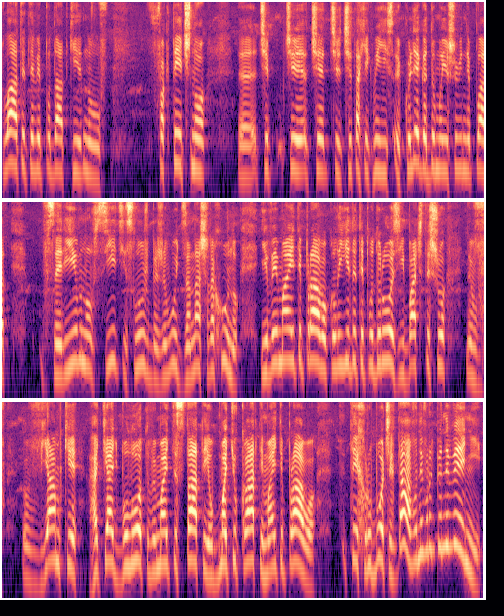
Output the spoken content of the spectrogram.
Платите ви податки, ну, фактично, е, чи, чи, чи, чи, чи так як мій колега думає, що він не платить. Все рівно всі ці служби живуть за наш рахунок. І ви маєте право, коли їдете по дорозі і бачите, що в, в ямки гатять болото, ви маєте стати, обматюкати, маєте право тих робочих. Да, вони вроді не винні.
